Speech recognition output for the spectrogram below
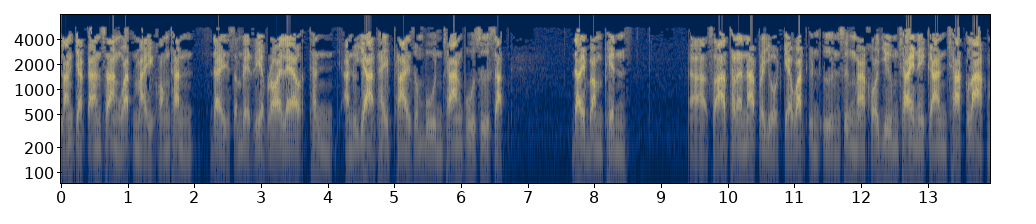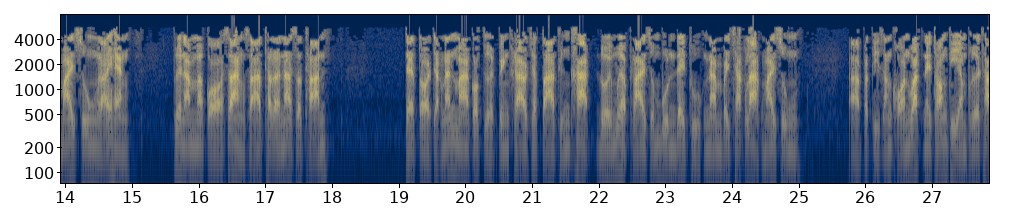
หลังจากการสร้างวัดใหม่ของท่านได้สำเร็จเรียบร้อยแล้ว ท่านอนุญาตให้พลายสมบูรณ์ช้างผู้ซื่อสัตย์ได้บำเพ็ญสาธารณประโยชน์แก่วัดอื่น ๆ ซึ่งมาขอยืมใช้ในการชักลากไม้ซุงหลายแห่ง เพื่อนำมาก่อสร้างสาธารณสถาน แต่ต่อจากนั้นมาก็เกิดเป็นคราวชะตาถึงฆาต โดยเมื่อพลายสมบูรณ์ได้ถูกนำไปชักลากไม้ซุงปฏิสังขรณ์วัดในท้องที่อำเภอท่า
